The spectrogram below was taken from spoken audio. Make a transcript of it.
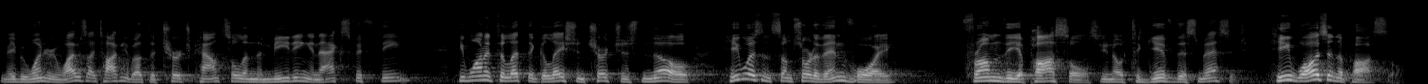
You may be wondering, why was I talking about the church council and the meeting in Acts 15? He wanted to let the Galatian churches know he wasn't some sort of envoy from the apostles you know, to give this message. He was an apostle.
